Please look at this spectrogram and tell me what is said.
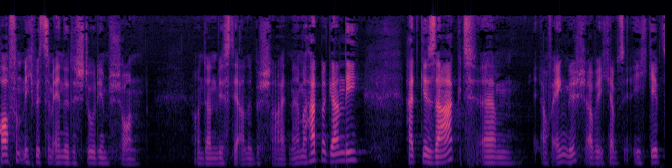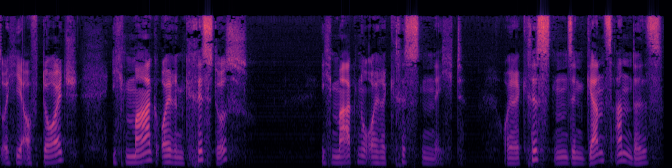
hoffentlich bis zum Ende des Studiums schon. Und dann wisst ihr alle Bescheid. Ne? Mahatma Gandhi hat gesagt, ähm, auf Englisch, aber ich, ich gebe es euch hier auf Deutsch, ich mag euren Christus, ich mag nur eure Christen nicht. Eure Christen sind ganz anders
